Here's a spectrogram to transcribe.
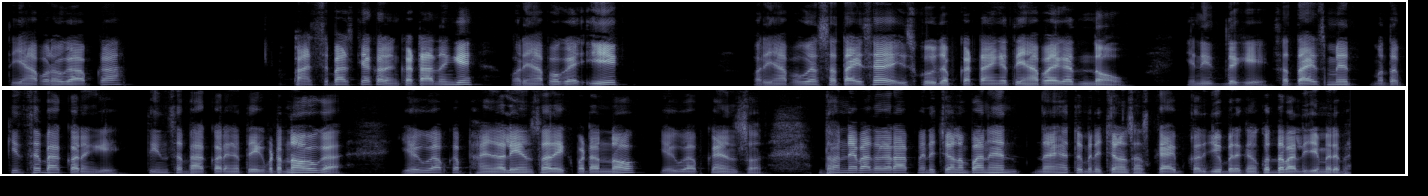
तो यहाँ पर होगा आपका, पाँच से पाँच क्या करेंगे? कटा देंगे और यहाँ पर होगा एक और यहाँ पर होगा सत्ताईस है, इसको जब कटाएँगे तो यहाँ पर आएगा नौ। यानी देखिए, सत्ताईस में मतलब किससे भाग करेंगे? तीन से भाग करेंगे तो एक बटा नौ होगा। यही हुआ आपका फाइनली आंसर, एक बटा नौ, यही हुआ आपका आंसर। धन्यवाद, अगर आप मेरे चैनल पर नए हैं तो मेरे चैनल सब्सक्राइब कर दीजिए बेलकन को दबा लीजिए मेरे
